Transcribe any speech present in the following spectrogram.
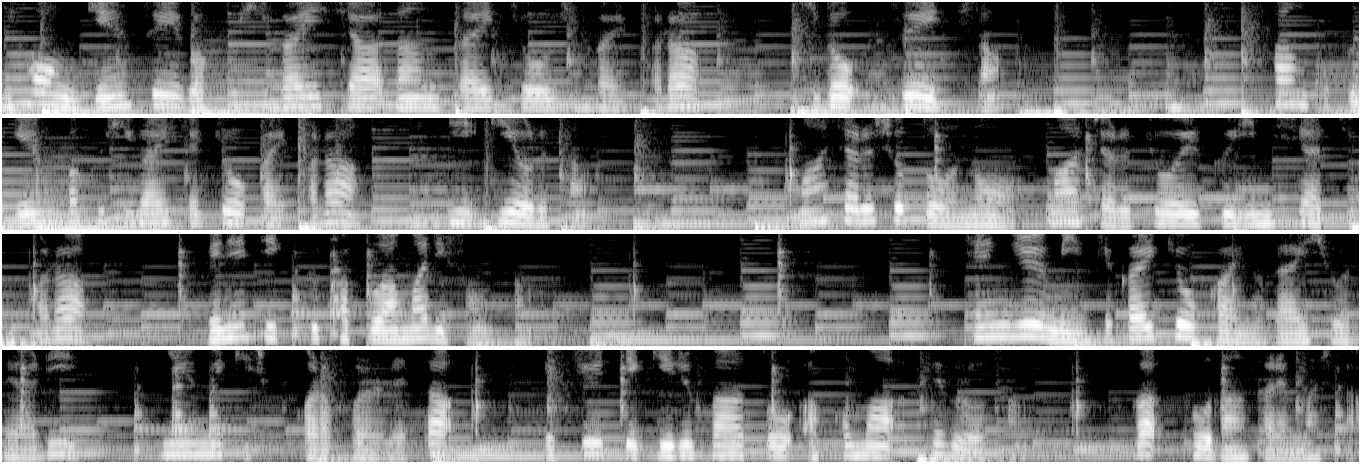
日本原水爆被害者団体協議会から木戸スエイチさん韓国原爆被害者協会からイ・ギオルさんマーシャル諸島のマーシャル教育イニシアチブからベネティック・カプア・マディソンさん。先住民世界協会の代表でありニューメキシコから来られたペチューチェ・ギルバート・アコマ・ペブロさんが登壇されました。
